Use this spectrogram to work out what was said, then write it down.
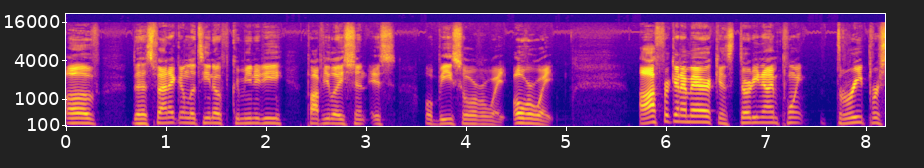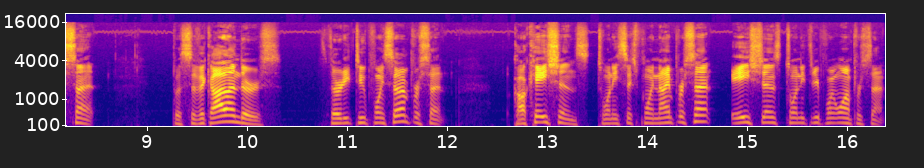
of the Hispanic and Latino community population is obese or overweight. Overweight. African Americans, 39.3%. Pacific Islanders, 32.7%. Caucasians, 26.9%. Asians, 23.1%.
